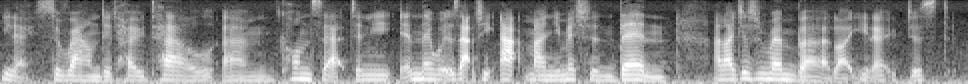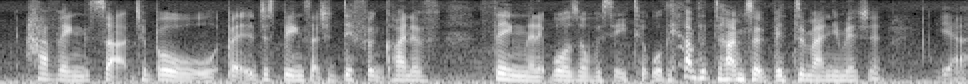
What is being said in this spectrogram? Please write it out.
You know, surrounded hotel um, concept, and you, and there was actually at Manumission then, and I just remember like you know just having such a ball, but it just being such a different kind of thing than it was obviously to all the other times I've been to Manumission. Yeah,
